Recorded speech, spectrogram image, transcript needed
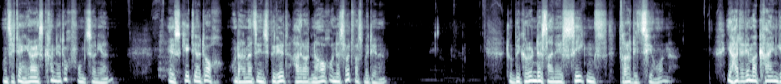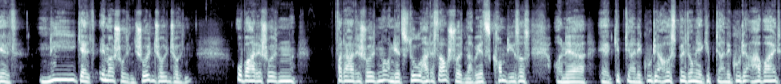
und sich denken, ja, es kann ja doch funktionieren. Es geht ja doch. Und dann werden sie inspiriert, heiraten auch und es wird was mit ihnen. Du begründest eine Segenstradition. Ihr hattet immer kein Geld. Nie Geld. Immer Schulden. Schulden, Schulden, Schulden. Opa hatte Schulden, Vater hatte Schulden und jetzt du hattest auch Schulden. Aber jetzt kommt Jesus und er, er gibt dir eine gute Ausbildung, er gibt dir eine gute Arbeit.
